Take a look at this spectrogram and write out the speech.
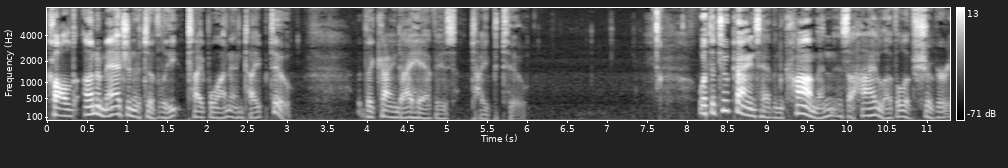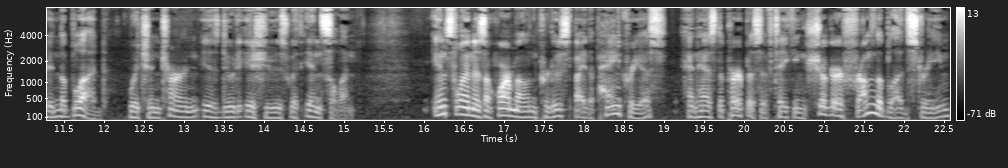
called unimaginatively type 1 and type 2. The kind I have is type 2. What the two kinds have in common is a high level of sugar in the blood, which in turn is due to issues with insulin. Insulin is a hormone produced by the pancreas and has the purpose of taking sugar from the bloodstream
